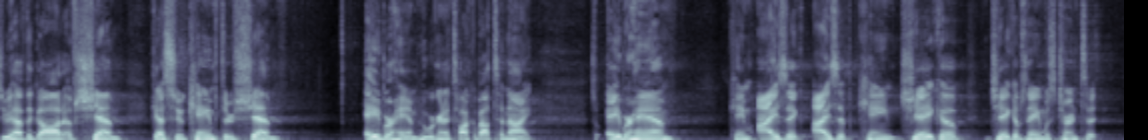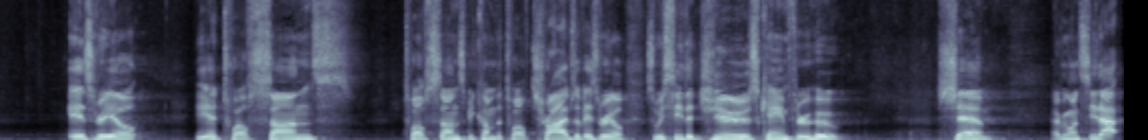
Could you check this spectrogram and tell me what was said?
So you have the God of Shem. Guess who came through Shem? Abraham, who we're going to talk about tonight. So Abraham came Isaac, Isaac came Jacob. Jacob's name was turned to Israel. He had 12 sons. 12 sons become the 12 tribes of Israel. So we see the Jews came through who? Shem. Everyone see that?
